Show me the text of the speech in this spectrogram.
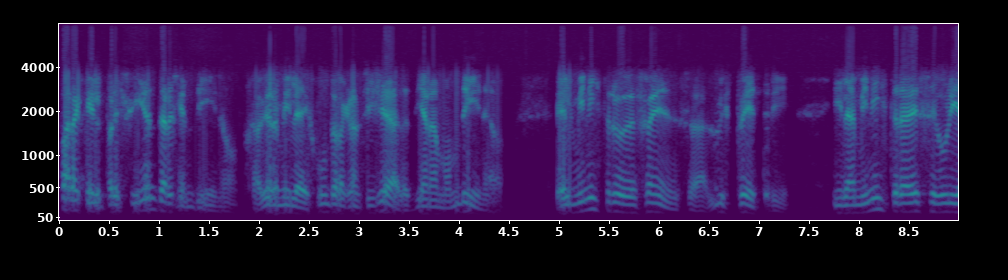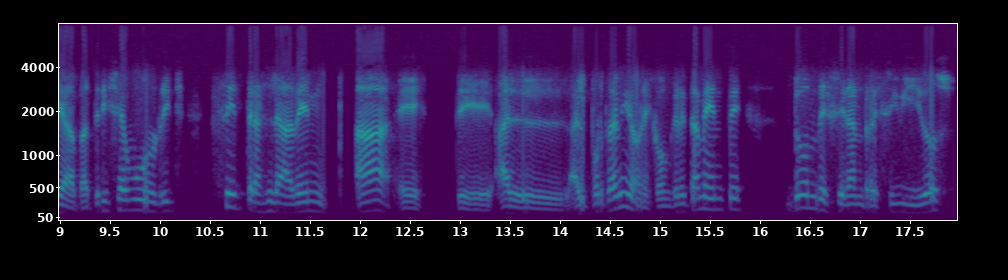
para que el presidente argentino, Javier Milei, junto a la canciller Diana Mondina, el ministro de Defensa, Luis Petri, y la ministra de Seguridad, Patricia Bullrich, se trasladen a este al, al portaaviones concretamente, donde serán recibidos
